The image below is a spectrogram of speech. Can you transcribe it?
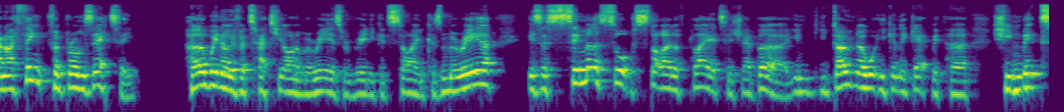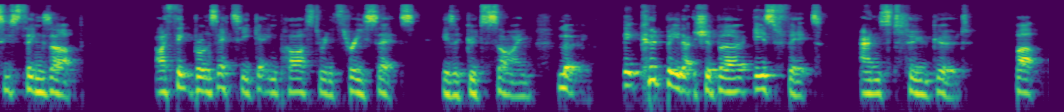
and I think for Bronzetti, her win over Tatiana Maria is a really good sign because Maria is a similar sort of style of player to Jabeur. You, you don't know what you're going to get with her. She mixes things up. I think Bronzetti getting past her in three sets is a good sign. Look, it could be that Jabeur is fit and too good, but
